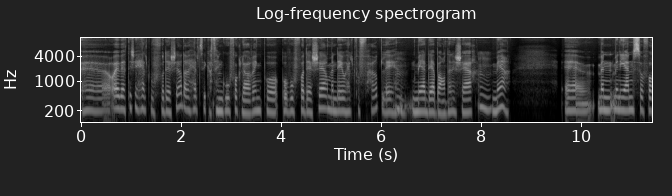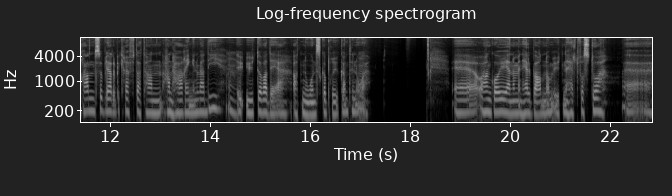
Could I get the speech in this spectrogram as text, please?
Uh, og jeg vet ikke helt hvorfor det skjer. Det er helt sikkert en god forklaring på, på hvorfor det skjer, men det er jo helt forferdelig Mm. med det barnet det skjer med. Eh, men, men igjen, så for han så blir det bekreftet at han, han har ingen verdi. Mm. utover det at noen skal bruke han til noe. Eh, og han går jo gjennom en hel barndom uten å helt forstå eh,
